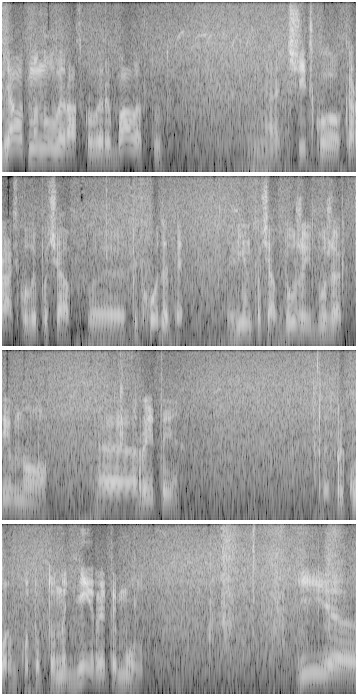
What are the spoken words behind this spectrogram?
я от минулий раз, коли рибалив, тут е, чітко карась, коли почав е, підходити, він почав дуже і дуже активно е, рити прикормку, тобто на дні рити мул. І е,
